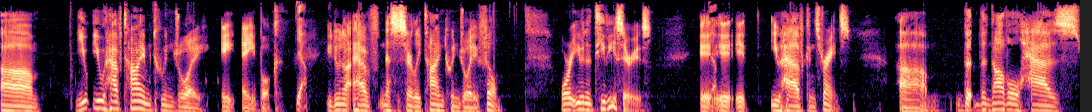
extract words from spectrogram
Um, you you have time to enjoy a a book. Yeah. You do not have necessarily time to enjoy a film or even a TV series. It, yep. it, it you have constraints. Um, the the novel has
